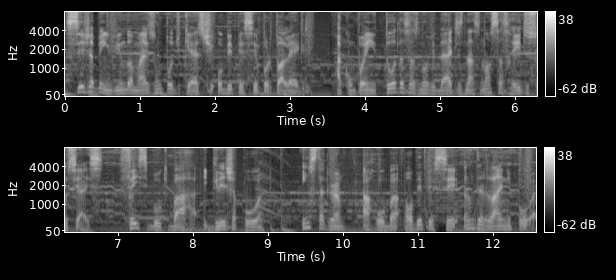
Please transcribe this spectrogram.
Seja bem-vindo a mais um podcast OBPC Porto Alegre. Acompanhe todas as novidades nas nossas redes sociais: Facebook barra Igreja Poa, Instagram arroba OBPC underline Poa.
